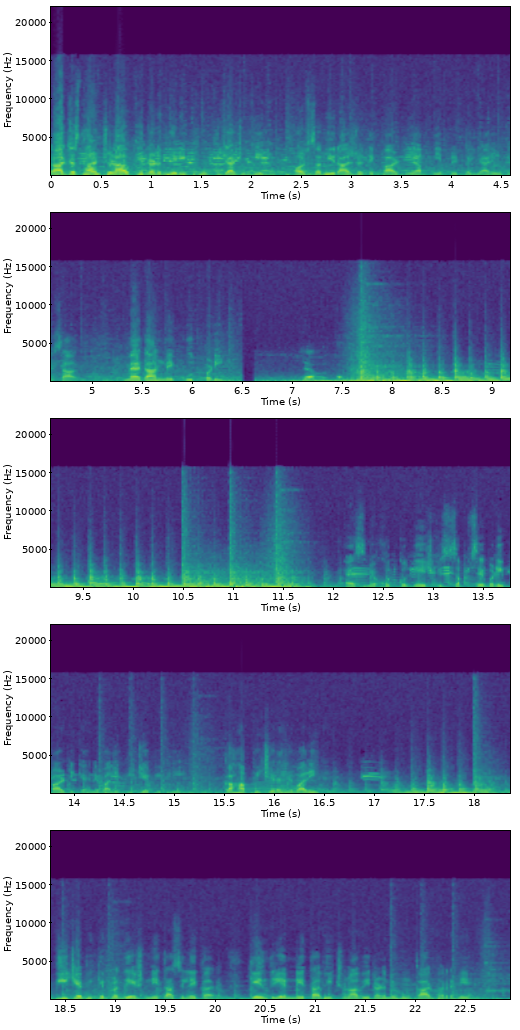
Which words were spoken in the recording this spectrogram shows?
राजस्थान चुनाव की रणभेरी फूंकी जा चुकी है और सभी राजनीतिक पार्टियाँ अपनी अपनी तैयारियों के साथ मैदान में कूद पड़ी हैं। ऐसे में खुद को देश की सबसे बड़ी पार्टी कहने वाली बीजेपी भी कहाँ पीछे रहने वाली है? बीजेपी के प्रदेश नेता से लेकर केंद्रीय नेता भी चुनावी रण में हुंकार भर रहे हैं।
